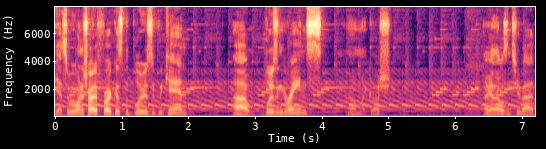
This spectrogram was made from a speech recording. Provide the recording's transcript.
Yeah, so we want to try to focus the blues if we can. Uh, blues and greens. Oh my gosh. Okay, that wasn't too bad.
